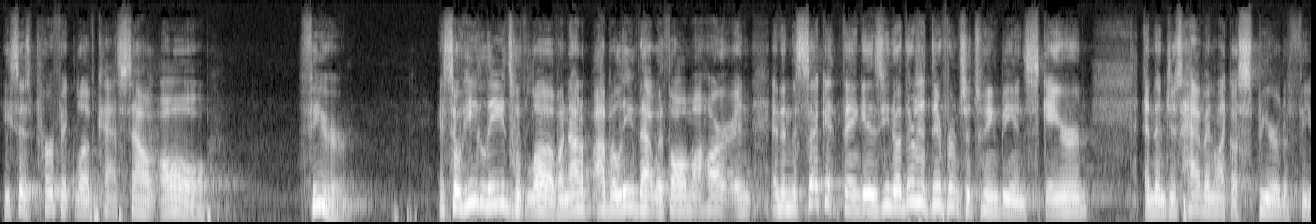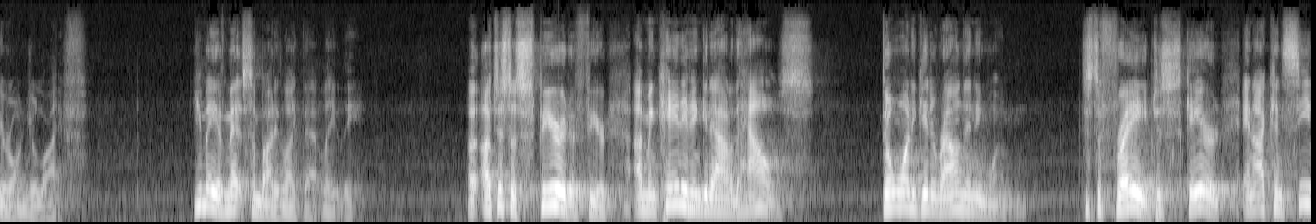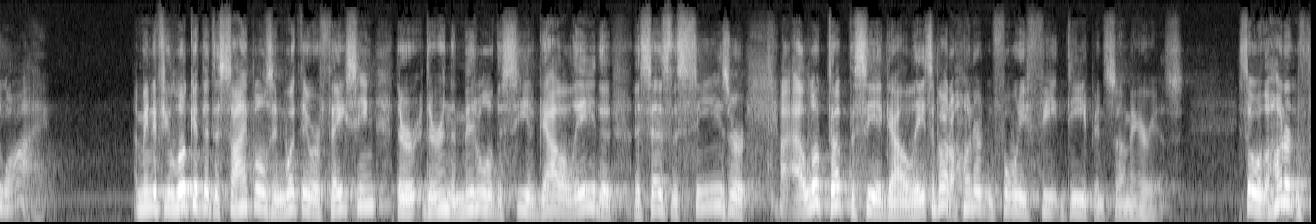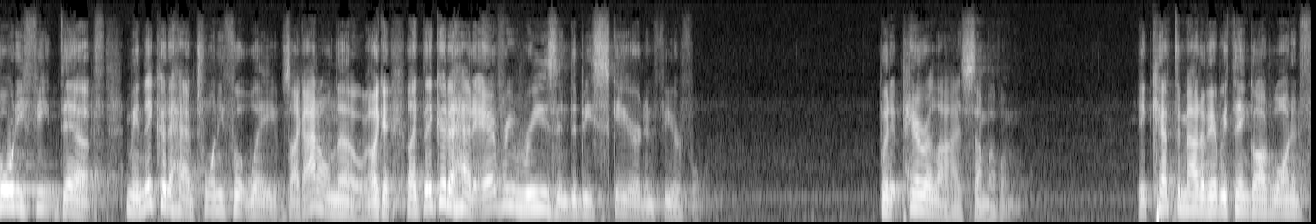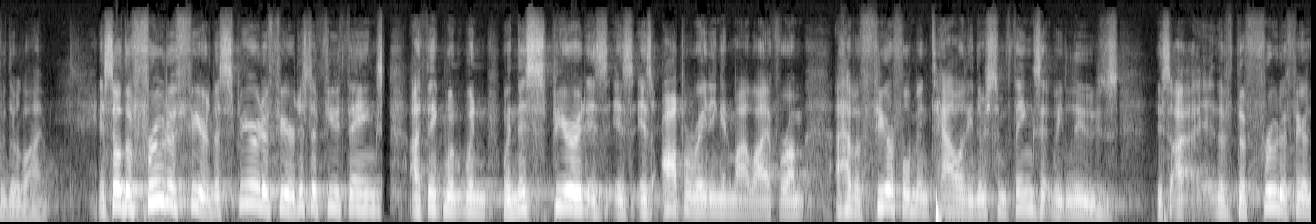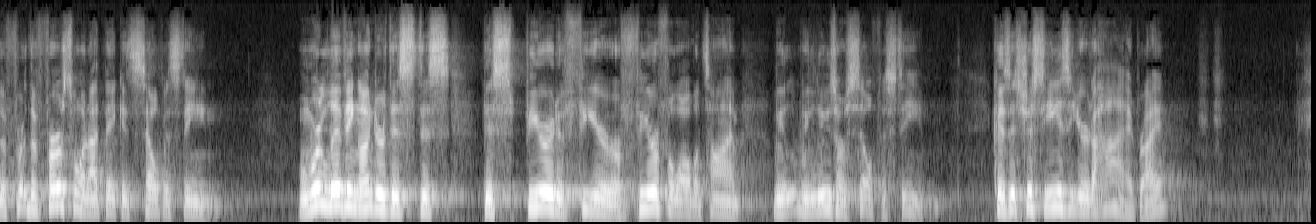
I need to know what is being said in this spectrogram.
He says, perfect love casts out all fear. And so he leads with love, and I, I, believe that with all my heart. And, and then the second thing is, you know, there's a difference between being scared and then just having like a spirit of fear on your life. You may have met somebody like that lately. just a spirit of fear. I mean, can't even get out of the house don't want to get around anyone, just afraid, just scared. And I can see why. I mean, if you look at the disciples and what they were facing, they're, they're in the middle of the Sea of Galilee. The, it says the seas are, I, I looked up the Sea of Galilee. It's about 140 feet deep in some areas. So with 140 feet depth, I mean, they could have had 20 foot waves. Like, I don't know. Like, like they could have had every reason to be scared and fearful. But it paralyzed some of them. It kept them out of everything God wanted for their life. And so the fruit of fear, the spirit of fear, just a few things I think when, when, when this spirit is, is, is operating in my life or I'm, I have a fearful mentality, there's some things that we lose. I, the, the fruit of fear, the, the first one I think is self-esteem. When we're living under this, this, this spirit of fear or fearful all the time, we, we lose our self-esteem because it's just easier to hide, right?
